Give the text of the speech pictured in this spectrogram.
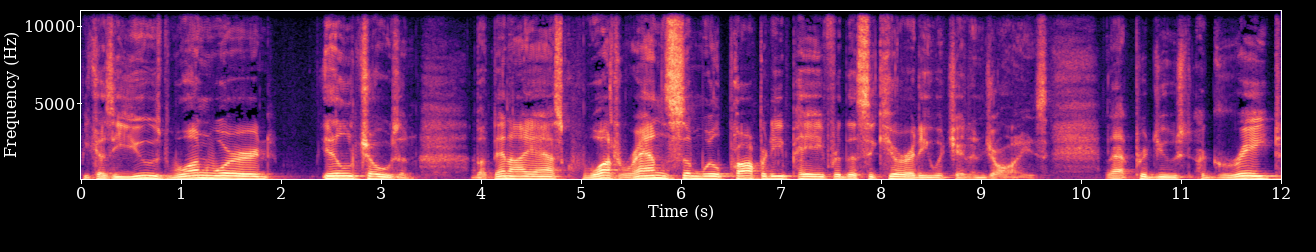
because he used one word ill chosen. But then I ask, what ransom will property pay for the security which it enjoys? That produced a great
